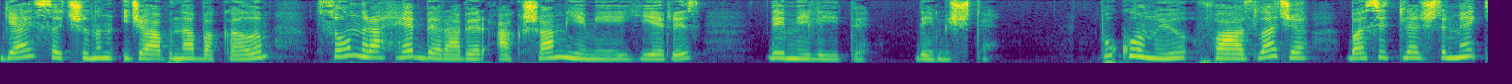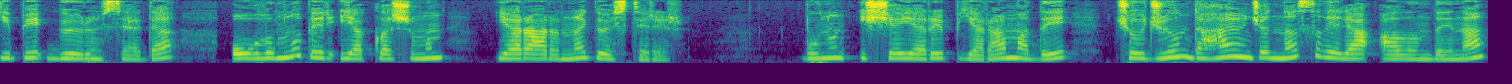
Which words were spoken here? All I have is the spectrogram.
gel saçının icabına bakalım sonra hep beraber akşam yemeği yeriz demeliydi demişti. Bu konuyu fazlaca basitleştirmek gibi görünse de olumlu bir yaklaşımın yararını gösterir. Bunun işe yarayıp yaramadığı çocuğun daha önce nasıl ele alındığına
